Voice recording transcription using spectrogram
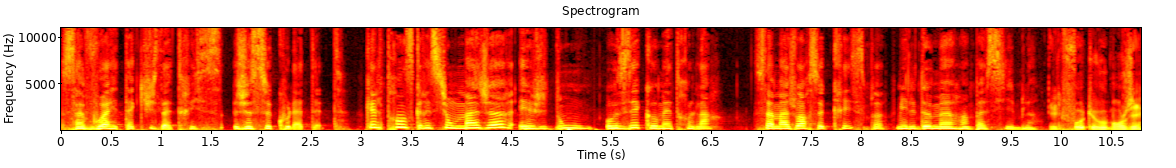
Sa voix est accusatrice. Je secoue la tête. Quelle transgression majeure ai-je donc osé commettre là? Sa mâchoire se crispe, mais il demeure impassible. Il faut que vous mangiez.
